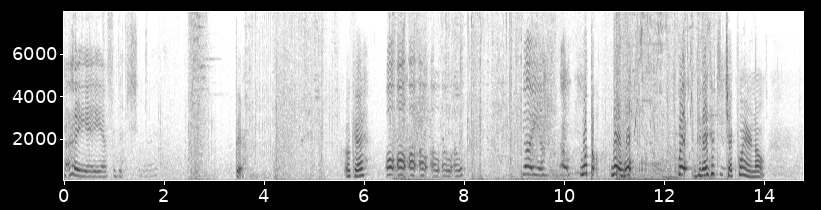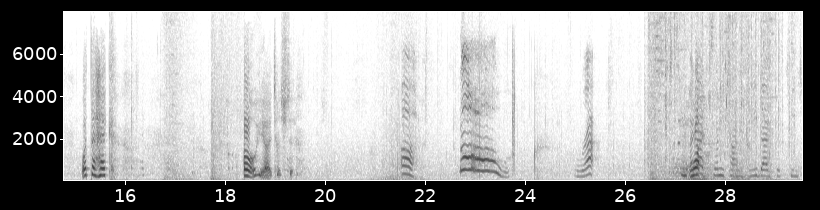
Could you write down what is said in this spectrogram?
Oh yeah, yeah, for the. There. Okay. Oh, oh, oh, oh, oh, oh, oh. Yo, yeah. Oh, What the? Whoa, whoa. Wait, did I touch the checkpoint or no? What the heck? Oh, yeah, I touched it. ah. No! Rat. I What? died 20 times, you died 15 times.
